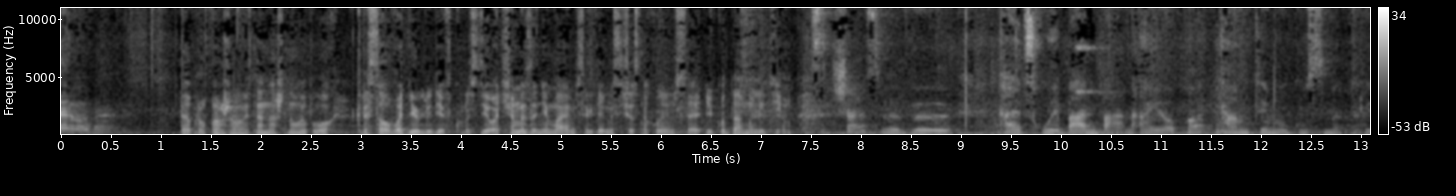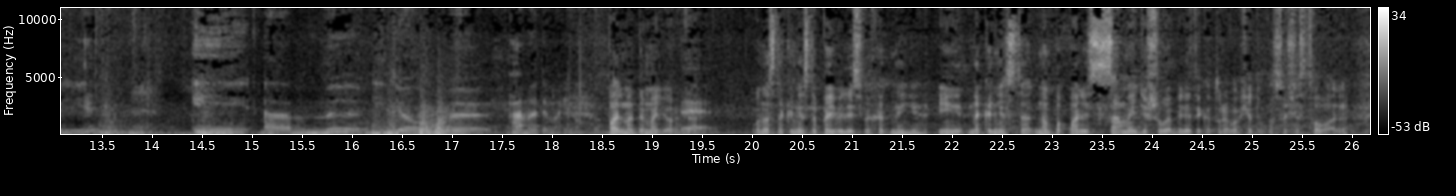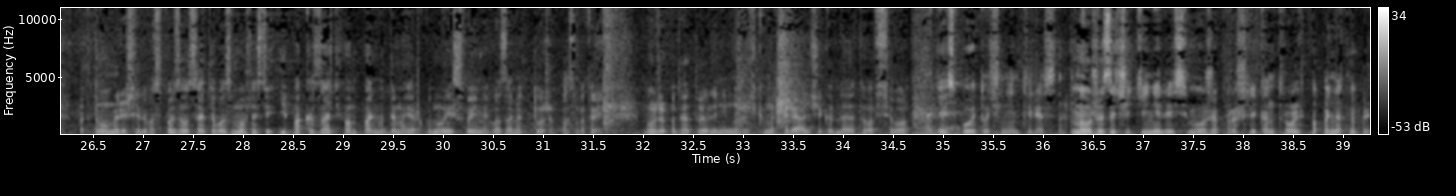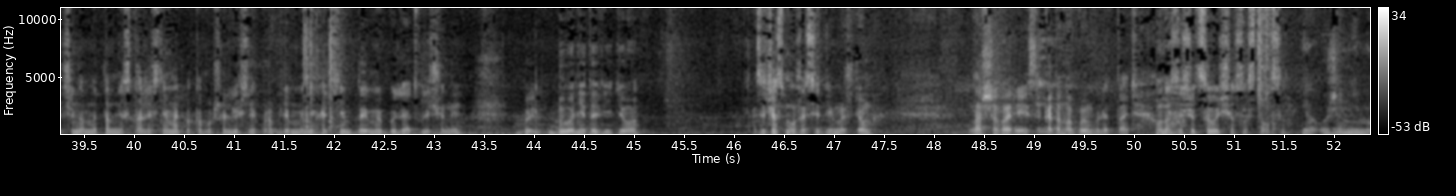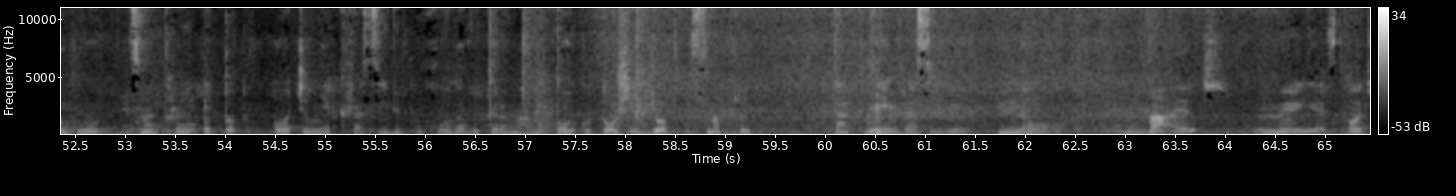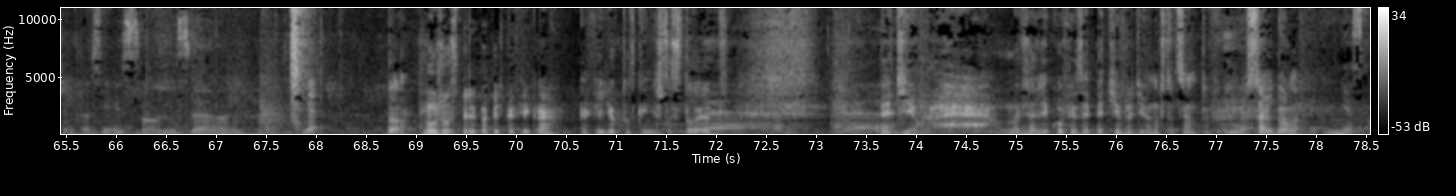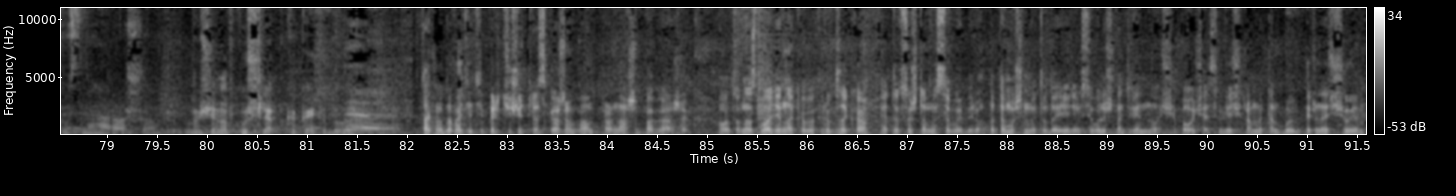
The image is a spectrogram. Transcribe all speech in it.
Здорово. Добро пожаловать на наш новый блог. Кристалл, вводи людей в курс дела, чем мы занимаемся, где мы сейчас находимся и куда мы летим. Сейчас мы в Karlsruhe Bahnbahn Airport, там ты могу смотреть. И э, мы идем в Пальма де Майорка. Пальма де Майорка. Да. У нас наконец-то появились выходные, и наконец-то нам попались самые дешевые билеты, которые вообще только существовали. Поэтому мы решили воспользоваться этой возможностью и показать вам Пальму де Майорку, ну и своими глазами тоже посмотреть. Мы уже подготовили немножечко материальчика для этого всего. Надеюсь, будет очень интересно. Мы уже зачекинились, мы уже прошли контроль. По понятным причинам мы там не стали снимать, потому что лишних проблем мы не хотим, да и мы были отвлечены. Бы- Было не до видео. Сейчас мы уже сидим и ждем нашего рейса, когда мы будем вылетать. У нас Да. еще целый час остался. Я уже не могу смотреть этот очень некрасивый поход в Германию. Только дождь идет и смотри. Так некрасивый, но bald мы есть очень красивое солнце. Да. Да. Мы уже успели попить кофейка. Кофеек тут, конечно, стоит 5 евро. Мы взяли кофе за 5 евро 90 центов со льдом. Невкусно хорошо. Вообще, на вкус шляп какая-то была. Так, ну давайте теперь чуть-чуть расскажем вам про наш багажик. Вот, у нас два одинаковых рюкзака. Это все, что мы с собой берем, потому что мы туда едем всего лишь на две ночи. Получается, вечером мы там будем, переночуем.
